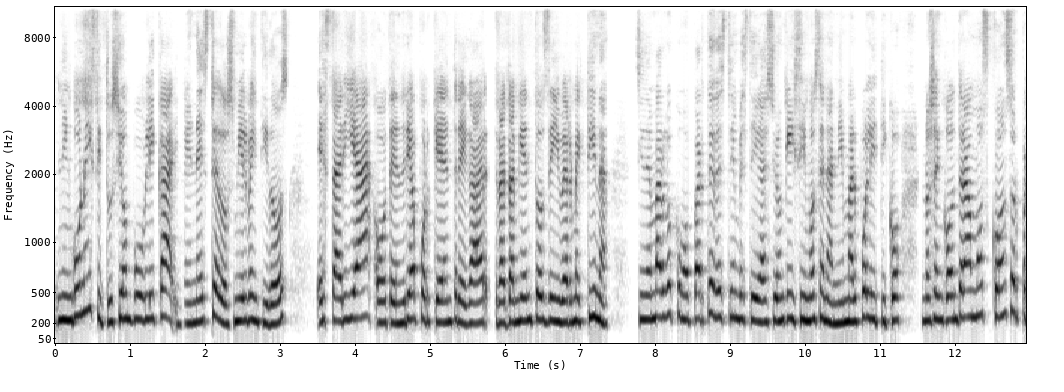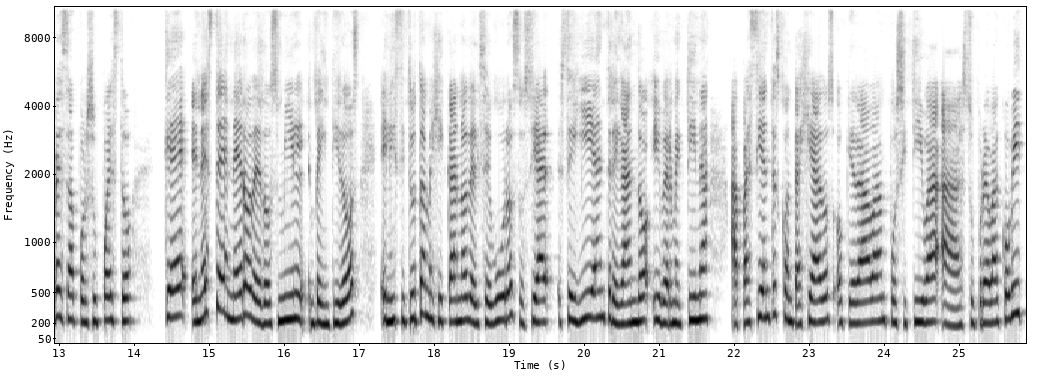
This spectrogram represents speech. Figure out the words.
ninguna institución pública en este 2022 estaría o tendría por qué entregar tratamientos de ivermectina. Sin embargo, como parte de esta investigación que hicimos en Animal Político, nos encontramos con sorpresa, por supuesto, que en este enero de 2022 el Instituto Mexicano del Seguro Social seguía entregando ivermectina a pacientes contagiados o que daban positiva a su prueba COVID.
